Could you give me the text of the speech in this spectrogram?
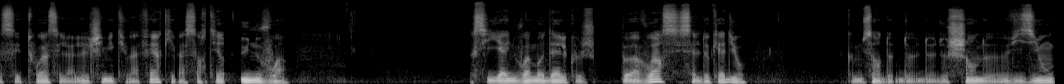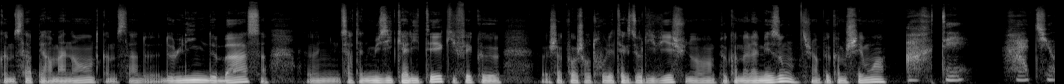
c'est toi, c'est l'alchimie que tu vas faire qui va sortir une voix. S'il y a une voix modèle que je peux avoir, c'est celle de Cadio. Comme une sorte de, champ de vision comme ça, permanente, comme ça, de, ligne de basse, une certaine musicalité qui fait que euh, chaque fois que je retrouve les textes d'Olivier, je suis un peu comme à la maison, je suis un peu comme chez moi. Arte Radio.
